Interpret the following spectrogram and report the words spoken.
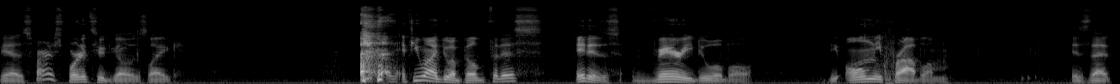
Yeah, as far as fortitude goes, like if you want to do a build for this, it is very doable. The only problem is that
